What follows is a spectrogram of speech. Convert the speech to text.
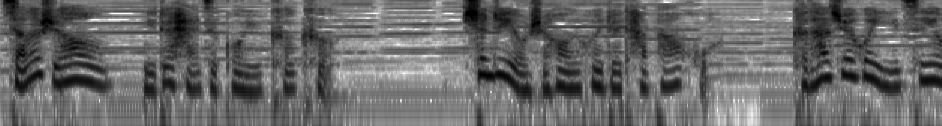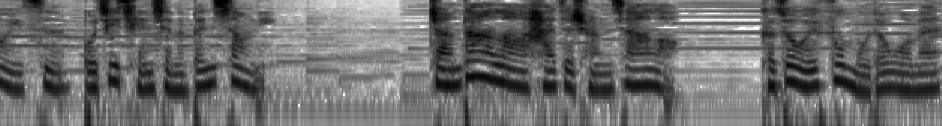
小的时候，你对孩子过于苛刻，甚至有时候会对他发火，可他却会一次又一次不计前嫌的奔向你。长大了，孩子成家了，可作为父母的我们，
